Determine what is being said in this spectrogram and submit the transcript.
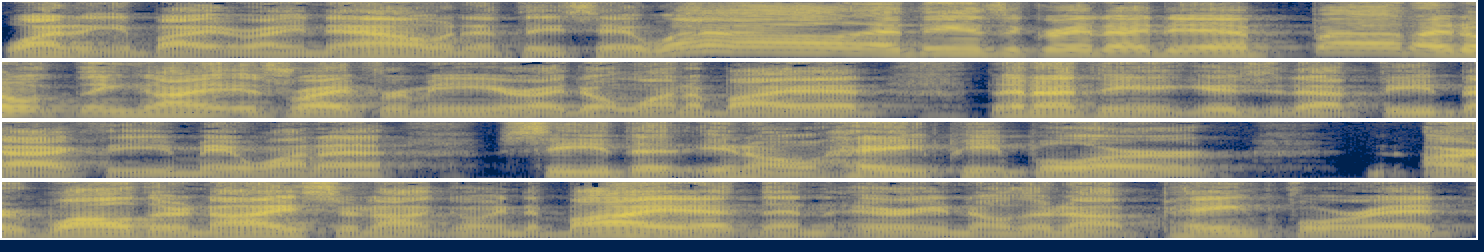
why don't you buy it right now? And if they say, well, I think it's a great idea, but I don't think I, it's right for me or I don't want to buy it, then I think it gives you that feedback that you may want to see that, you know, hey, people are, are while they're nice, they're not going to buy it, then or you know they're not paying for it,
